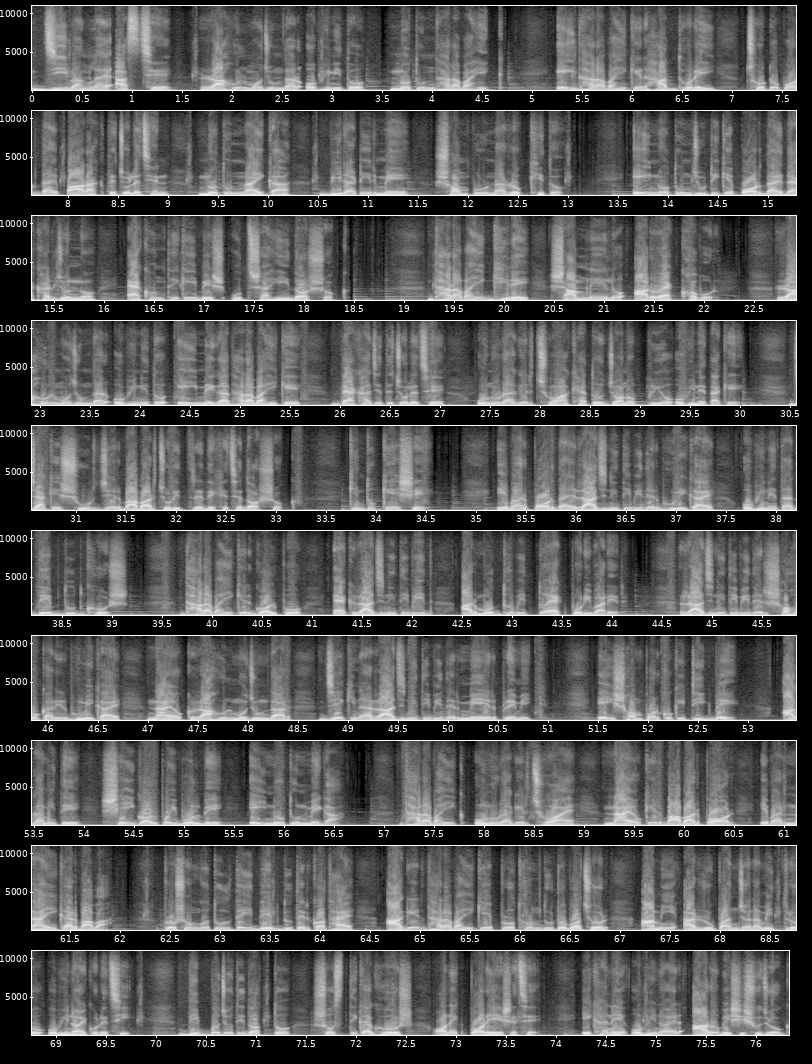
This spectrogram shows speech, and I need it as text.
জি বাংলায় আসছে রাহুল মজুমদার অভিনীত নতুন ধারাবাহিক। এই ধারাবাহিকের হাত ধরেই ছোট পর্দায় পা রাখতে চলেছেন নতুন নায়িকা বিরাটির মেয়ে সম্পূর্ণা রক্ষিত। এই নতুন জুটিকে পর্দায় দেখার জন্য এখন থেকেই বেশ উৎসাহী দর্শক। ধারাবাহিক ঘিরে সামনে এলো আরও এক খবর। রাহুল মজুমদার অভিনীত এই মেগা ধারাবাহিকে দেখা যেতে চলেছে অনুরাগের ছোঁয়া খ্যাত জনপ্রিয় অভিনেতাকে, যাকে সূর্যের বাবার চরিত্রে দেখেছে দর্শক। কিন্তু কে সে? এবার পর্দায় রাজনীতিবিদের ভূমিকায় অভিনেতা দেবদূত ঘোষ। ধারাবাহিকের গল্প এক রাজনীতিবিদ আর মধ্যবিত্ত এক পরিবারের। রাজনীতিবিদের সহকারীর ভূমিকায় নায়ক রাহুল মজুমদার যে কিনা রাজনীতিবিদের মেয়ের প্রেমিক। এই সম্পর্ক কি টিকবে? আগামীতে সেই গল্পই বলবে এই নতুন মেগা। ধারাবাহিক অনুরাগের ছোঁয়ায় নায়কের বাবার পর এবার নায়িকার বাবা। প্রসঙ্গ তুলতেই দেবদূতের কথায় আগের ধারাবাহিকে প্রথম দুটো বছর আমি আর রূপাঞ্জনা মিত্র অভিনয় করেছি। দিব্যজ্যোতি দত্ত, স্বস্তিকা ঘোষ অনেক পরে এসেছে। এখানে অভিনয়ের আরও বেশি সুযোগ।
